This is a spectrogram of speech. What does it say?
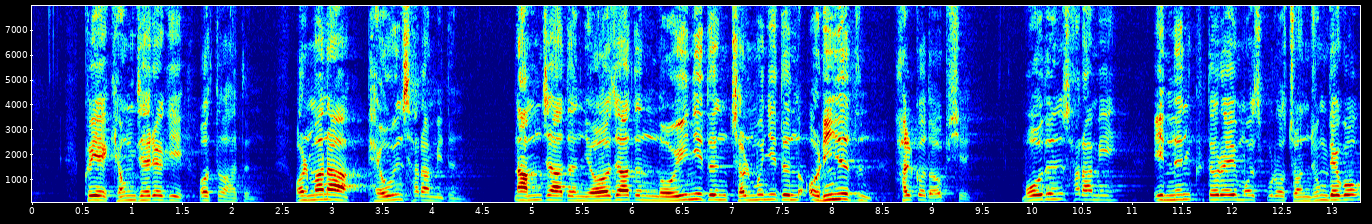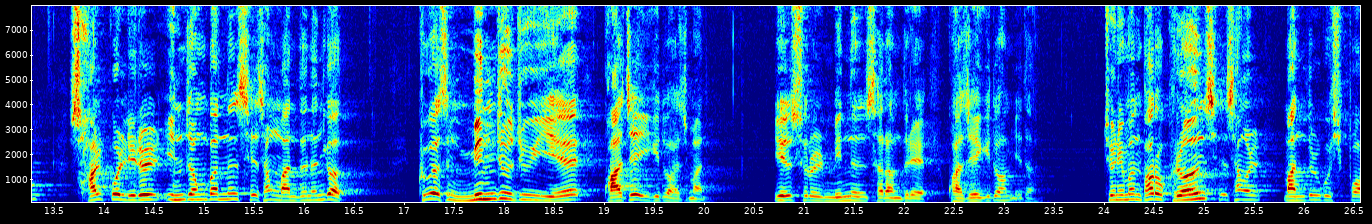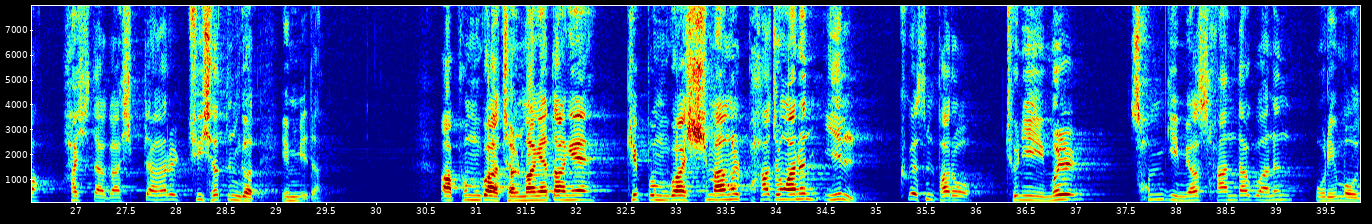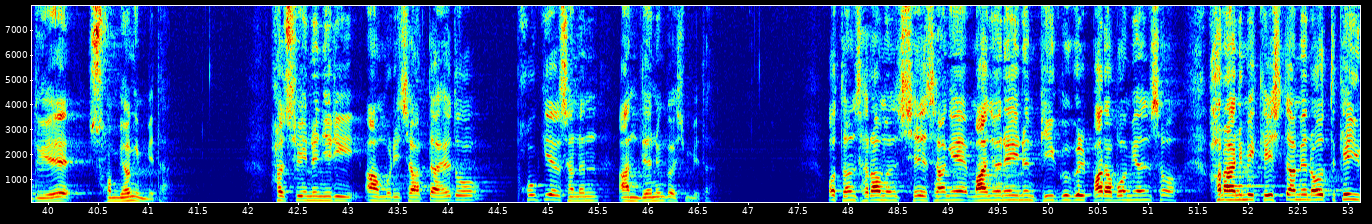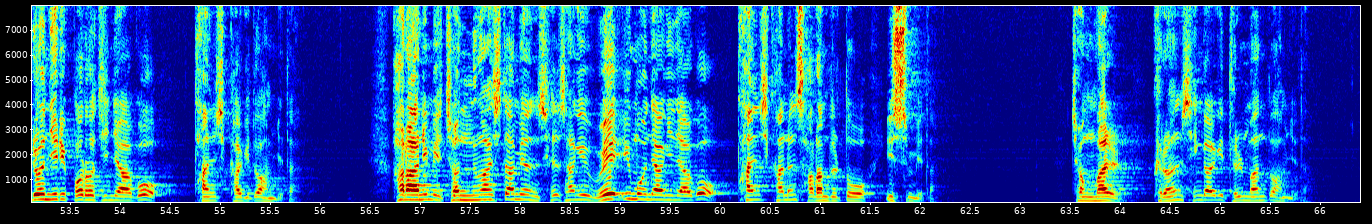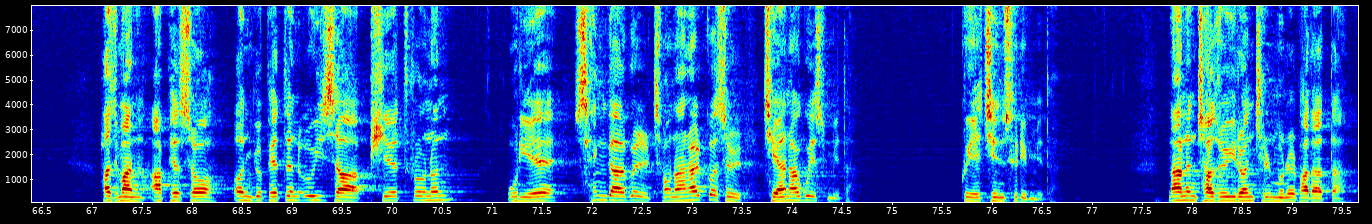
그의 경제력이 어떠하든 얼마나 배운 사람이든 남자든 여자든 노인이든 젊은이든 어린이든 할 것 없이 모든 사람이 있는 그대로의 모습으로 존중되고 살 권리를 인정받는 세상 만드는 것 그것은 민주주의의 과제이기도 하지만 예수를 믿는 사람들의 과제이기도 합니다. 주님은 바로 그런 세상을 만들고 싶어 하시다가 십자가를 쥐셨던 것입니다. 아픔과 절망의 땅에 기쁨과 희망을 파종하는 일, 그것은 바로 주님을 섬기며 산다고 하는 우리 모두의 소명입니다. 할 수 있는 일이 아무리 작다 해도 포기해서는 안 되는 것입니다. 어떤 사람은 세상에 만연해 있는 비극을 바라보면서 하나님이 계시다면 어떻게 이런 일이 벌어지냐고 탄식하기도 합니다. 하나님이 전능하시다면 세상이 왜 이 모양이냐고 탄식하는 사람들도 있습니다. 정말 그런 생각이 들만도 합니다. 하지만 앞에서 언급했던 의사 피에트로는 우리의 생각을 전환할 것을 제안하고 있습니다. 그의 진술입니다. 나는 자주 이런 질문을 받았다.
